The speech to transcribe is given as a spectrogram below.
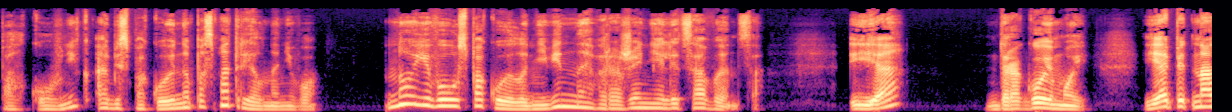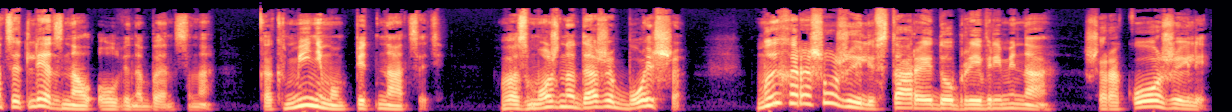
Полковник обеспокоенно посмотрел на него, но его успокоило невинное выражение лица Венса. Я, дорогой мой, я 15 лет знал Олвина Бенсона, как минимум 15. Возможно, даже больше. Мы хорошо жили в старые добрые времена, широко жили,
